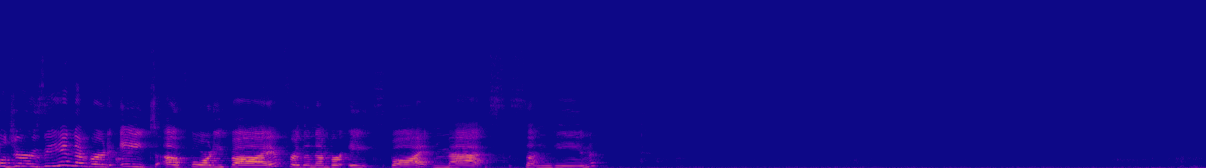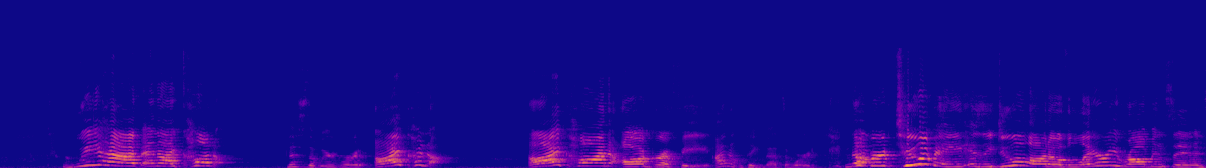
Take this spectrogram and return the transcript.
Triple jersey, numbered 8 of 45 for the number 8 spot, Mats Sundin. We have an icon. This is a weird word. Icon. Iconography. I don't think that's a word. Number two of eight is a dual auto of Larry Robinson and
